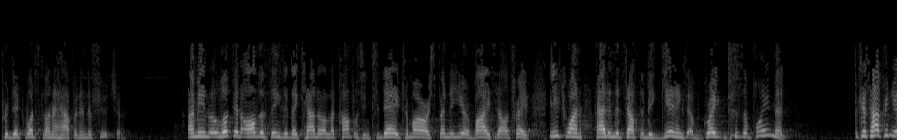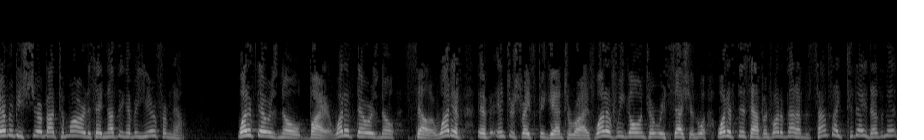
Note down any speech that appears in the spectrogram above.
predict what's going to happen in the future. I mean, look at all the things that they counted on accomplishing today, tomorrow, spend a year, buy, sell, trade. Each one had in itself the beginnings of great disappointment. Because how can you ever be sure about tomorrow to say nothing of a year from now? What if there was no buyer? What if there was no seller? What if, if interest rates began to rise? What if we go into a recession? What if this happens? What if that happens? Sounds like today, doesn't it?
